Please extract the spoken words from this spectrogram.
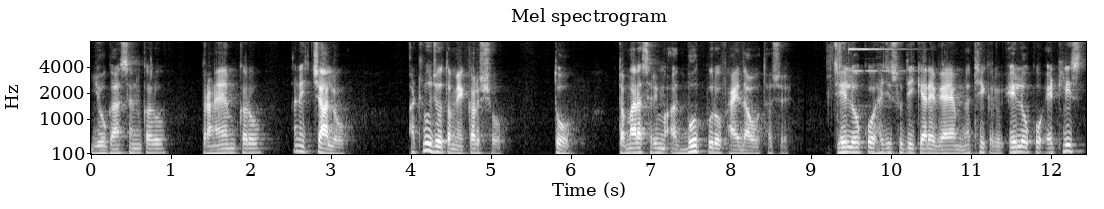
યોગાસન કરો, પ્રાણાયામ કરો અને ચાલો. આટલું જો તમે કરશો તો તમારા શરીરમાં અદ્ભુતપૂર્વ ફાયદાઓ થશે. જે લોકો હજી સુધી ક્યારેય વ્યાયામ નથી કર્યું, એ લોકો એટલીસ્ટ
